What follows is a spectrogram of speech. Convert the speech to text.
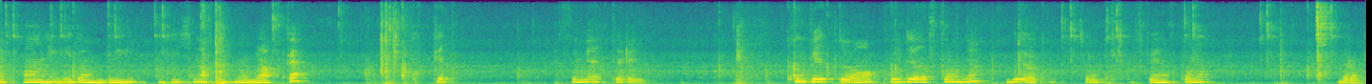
Niech oni idą bi- bić następną laskę. Kupię w sumie tery... Kupię to, pójdę na stronę, bo ja to tyle kosztuje na stronę. Drogie.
